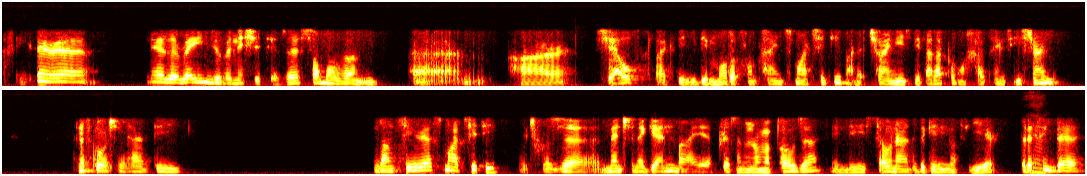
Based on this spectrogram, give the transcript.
I think there are there's a range of initiatives. Some of them um, are shelved, like the, the Modderfontein Smart City by the Chinese developer Gauteng's. And of course, you have the Lanseria Smart City, which was uh, mentioned again by uh, President Ramaphosa in the SONA at the beginning of the year. But yeah. I think the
